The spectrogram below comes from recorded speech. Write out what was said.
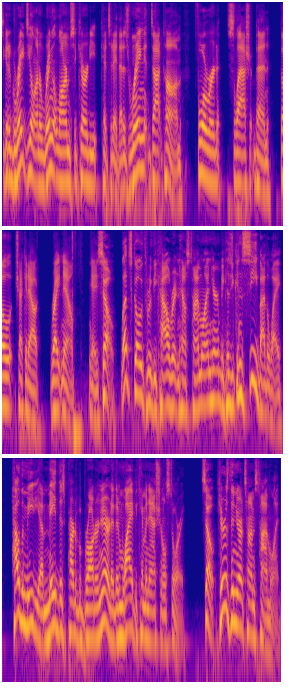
to get a great deal on a Ring Alarm security kit today. That is ring.com forward slash Ben. Go check it out right now. Okay, so let's go through the Kyle Rittenhouse timeline here because you can see, by the way, how the media made this part of a broader narrative and why it became a national story. So here's the New York Times timeline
